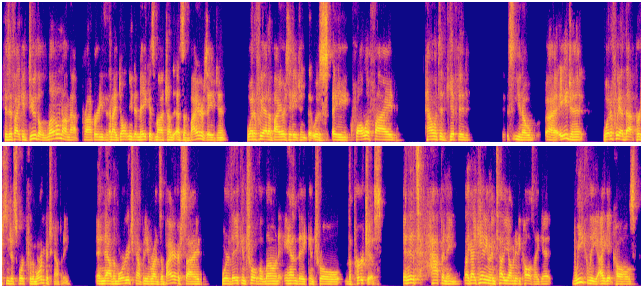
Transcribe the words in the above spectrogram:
Because if I could do the loan on that property, then I don't need to make as much on, as a buyer's agent what if we had a buyer's agent that was a qualified, talented, gifted, you know, uh, agent? What if we had that person just work for the mortgage company? And now the mortgage company runs a buyer side where they control the loan and they control the purchase. And it's happening. Like I can't even tell you how many calls I get. Weekly, I get calls.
